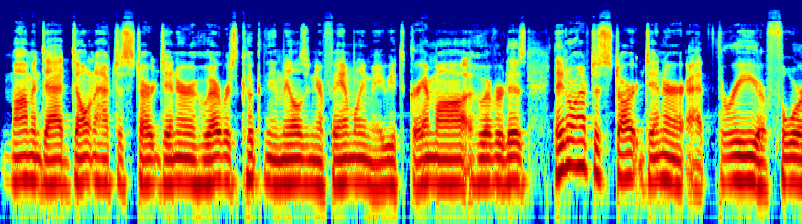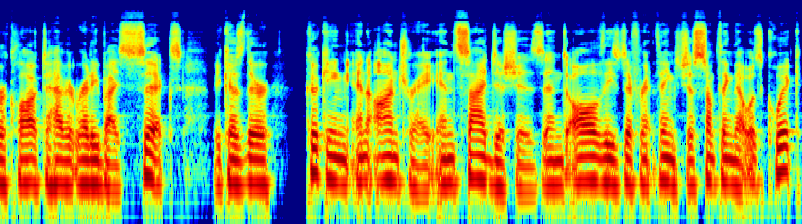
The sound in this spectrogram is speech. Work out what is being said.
mom and dad don't have to start dinner. Whoever's cooking the meals in your family, maybe it's grandma, whoever it is, they don't have to start dinner at three or four o'clock to have it ready by six because they're cooking an entree and side dishes and all of these different things. Just something that was quick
